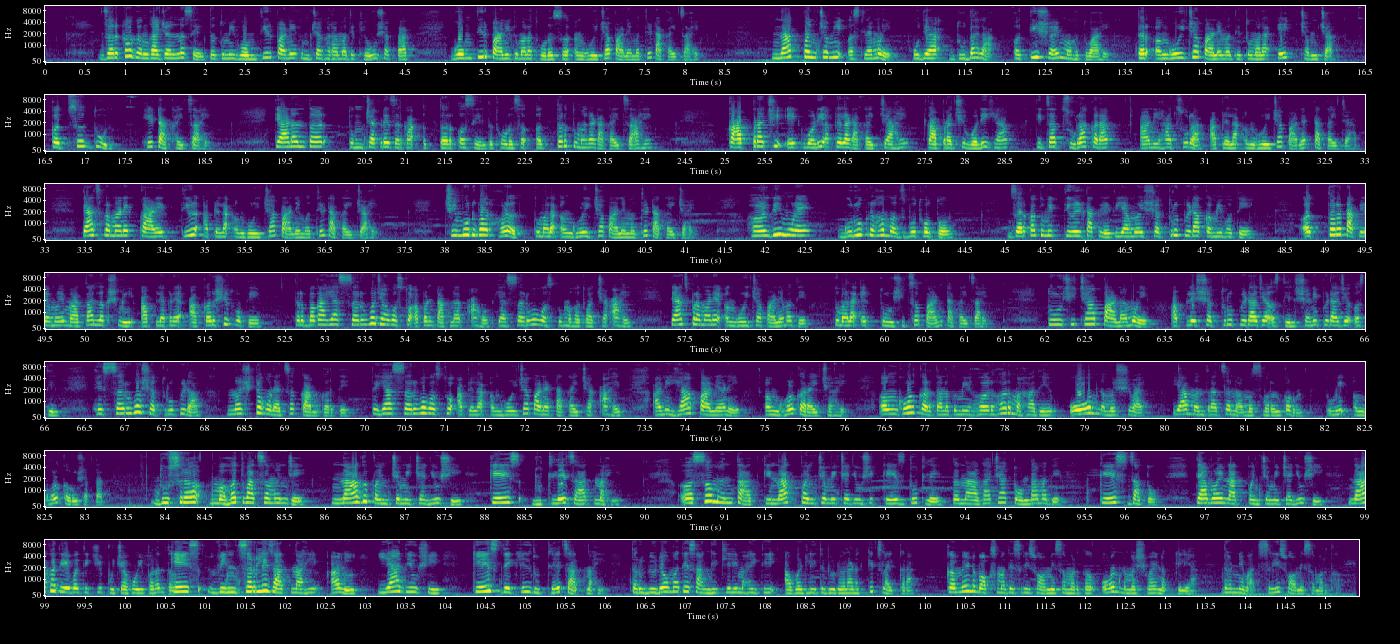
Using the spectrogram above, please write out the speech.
जर का गंगाजल नसेल तर तुम्ही गोमतीर पाणी तुमच्या घरामध्ये ठेवू शकतात. गोमतीर पाणी तुम्हाला थोडंसं अंघोळीच्या पाण्यामध्ये टाकायचं आहे. नागपंचमी असल्यामुळे उद्या दुधाला अतिशय महत्त्व आहे. तर अंघोळीच्या पाण्यामध्ये तुम्हाला एक चमचा कच्चं दूध हे टाकायचं आहे. त्यानंतर तुमच्याकडे जर का अत्तर असेल तर थोडंसं अत्तर तुम्हाला टाकायचं आहे. कापराची एक वडी आपल्याला टाकायची आहे. कापराची वडी घ्या. तिचा चुरा करा. आणि हा चुरा आपल्याला अंघोळीच्या पाण्यात टाकायचा आहे. त्याचप्रमाणे काळे तीळ आपल्याला अंघोळीच्या पाण्यामध्ये टाकायचे आहे. चिमूटभर हळद तुम्हाला अंघोळीच्या पाण्यामध्ये टाकायची आहे. हळदीमुळे गुरुग्रह मजबूत होतो. जर का तुम्ही तीळ टाकले तर यामुळे शत्रुपीडा कमी होते. अत्तर टाकल्यामुळे माता लक्ष्मी आपल्याकडे आकर्षित होते. तर बघा ह्या सर्व ज्या वस्तू आपण टाकणार आहोत ह्या सर्व वस्तू महत्त्वाच्या आहे. त्याचप्रमाणे अंघोळीच्या पाण्यामध्ये तुम्हाला एक तुळशीचं पान टाकायचं आहे. तुळशीच्या पानामुळे आपले शत्रुपीडा ज्या असतील शनिपिडा जे असतील हे सर्व शत्रुपीडा नष्ट होण्याचं काम करते. तर ह्या सर्व वस्तू आपल्याला अंघोळीच्या पाण्यात टाकायच्या आहेत आणि ह्या पाण्याने अंघोळ करायची आहे. अंघोळ करताना तुम्ही हर हर महादेव ओम नम शिवाय या मंत्राचं नामस्मरण करून तुम्ही अंघोळ करू शकतात. दुसरं महत्त्वाचं म्हणजे नागपंचमीच्या दिवशी केस धुतले जात नाही. असं म्हणतात की नागपंचमीच्या दिवशी केस धुतले तर नागाच्या तोंडामध्ये केस जातो. त्यामुळे नागपंचमीच्या दिवशी नागदेवतेची पूजा होईपर्यंत केस विंचरले जात नाही आणि या दिवशी केस देखील धुतले जात नाही. तर व्हिडिओमध्ये सांगितलेली माहिती आवडली तर व्हिडिओला नक्कीच लाईक करा. कमेंट बॉक्समध्ये श्री स्वामी समर्थ. ओम नम शिवाय नक्की लिहा. धन्यवाद. श्री स्वामी समर्थ.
